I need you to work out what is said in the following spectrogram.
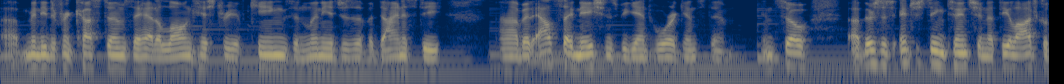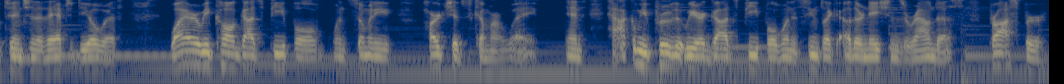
uh, many different customs. They had a long history of kings and lineages of a dynasty. Uh, but outside nations began to war against them. And so uh, there's this interesting tension, a theological tension that they have to deal with. Why are we called God's people when so many hardships come our way? And how can we prove that we are God's people when it seems like other nations around us prosper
